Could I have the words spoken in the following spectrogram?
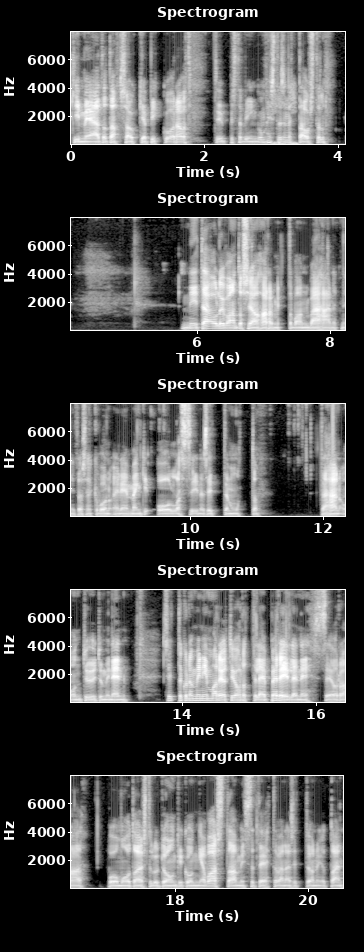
kimeää tota, saukkia pikkuoravat tyyppistä vinkumista sinne taustalla. Niitä oli vaan tosiaan harmittavan vähän, että niitä olisi ehkä voinut enemmänkin olla siinä sitten, mutta tähän on tyytyminen. Sitten kun ne minimariot johdattelee perille, niin seuraa pomotaistelu Donkey Kongia vastaan, missä tehtävänä sitten on jotain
